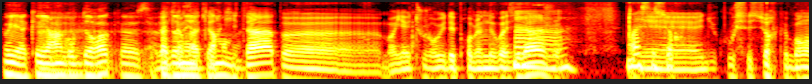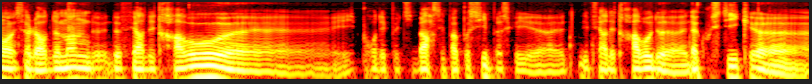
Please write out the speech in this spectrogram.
oui, accueillir un groupe de rock, euh, c'est pas donné à tout le monde. qui tape. bon, il y a toujours eu des problèmes de voisinage. Mmh et, du coup, c'est sûr que bon, ça leur demande de, faire des travaux. Euh, et pour des petits bars, c'est pas possible parce que euh, faire des travaux d'acoustique. Euh,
